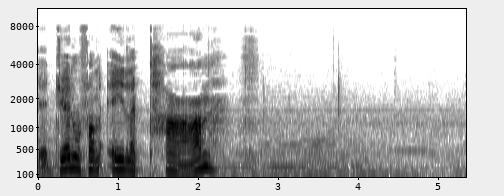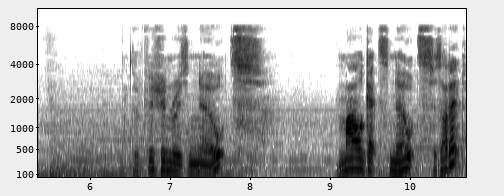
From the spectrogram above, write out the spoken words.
A journal from Elatan. The Visionary's notes. Malget's notes, is that it?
